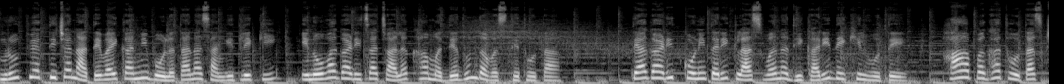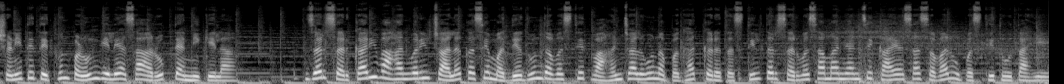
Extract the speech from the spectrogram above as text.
मृत व्यक्तीच्या नातेवाईकांनी बोलताना सांगितले की इनोव्हा गाडीचा चालक हा मद्यधुंद अवस्थेत होता. त्या गाडीत कोणीतरी क्लास वन अधिकारी देखील होते. हा अपघात होताच क्षणी ते तेथून पळून गेले असा आरोप त्यांनी केला. जर सरकारी वाहनवरील चालक असे मद्यधुंद अवस्थेत वाहन चालवून अपघात करत असतील तर सर्वसामान्यांचे काय असा सवाल उपस्थित होत आहे.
